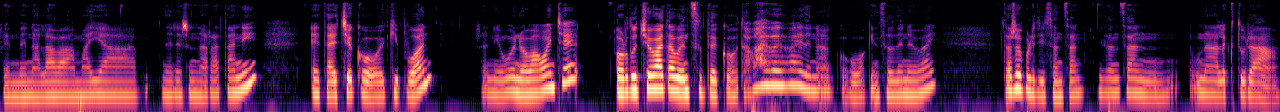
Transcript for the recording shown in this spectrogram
genden alaba maia nire zen narratani, eta etxeko ekipoan, esan nien, bueno, ba, guantxe, ordutxo bat hau entzuteko. Eta bai, bai, bai, dena gogoakin zaudene bai. Eta oso politia izan zen. Izan zen una lektura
